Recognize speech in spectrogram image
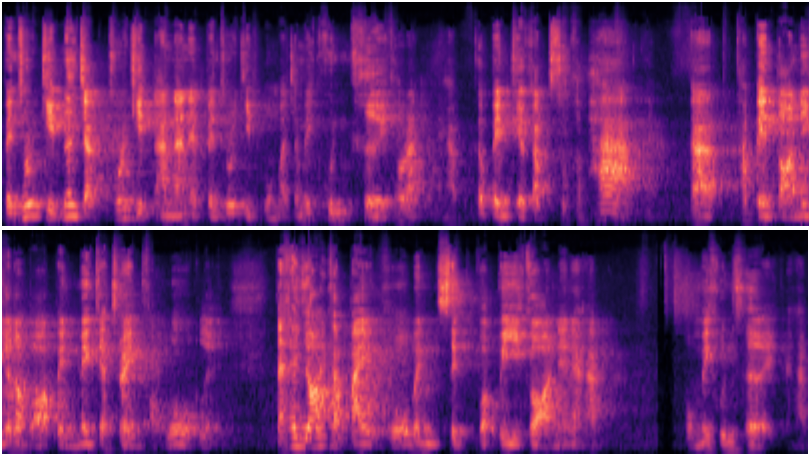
เป็นธุรกิจเนื่องจากธุรกิจอันนั้นเนี่ยเป็นธุรกิจผมอาจจะไม่คุ้นเคยเท่าไหร่นะครับก็เป็นเกี่ยวกับสุขภาพถ้าถ้าเป็นตอนนี้ก็ต้องบอกว่าเป็นเมกะเทรนด์ของโลกเลย แต่ถ้าย้อนกลับไปโอ้โหเป็นสิบกว่าปีก่อนเนี่ยนะครับ ผมไม่คุ้นเคยนะครับ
